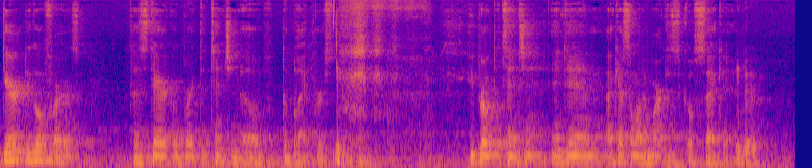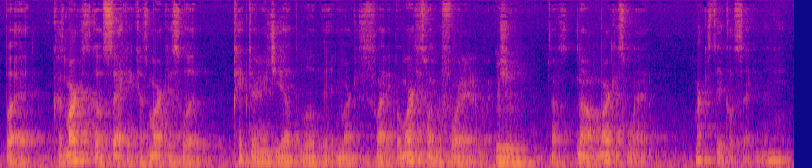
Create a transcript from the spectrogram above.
Derek to go first because Derek would break the tension of the black person. he broke the tension, and then I guess I wanted Marcus to go second, Okay. but because Marcus goes second, because Marcus would pick the energy up a little bit, and Marcus is funny, but Marcus went before the intermission. Mm. No, no, Marcus went. Marcus did go second, didn't he?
